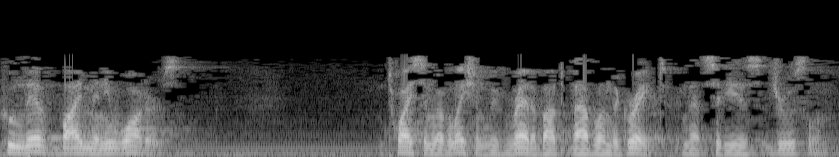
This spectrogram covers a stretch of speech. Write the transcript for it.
who live by many waters. Twice in Revelation, we've read about Babylon the Great, and that city is Jerusalem.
